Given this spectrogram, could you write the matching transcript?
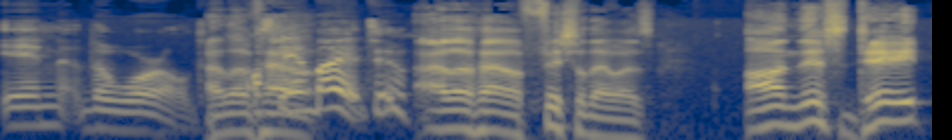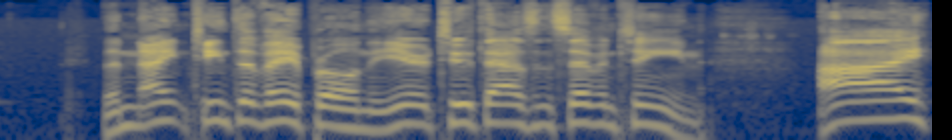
in the world. I love I'll how stand by it too. I love how official that was. On this date, the nineteenth of April in the year two thousand seventeen, I,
